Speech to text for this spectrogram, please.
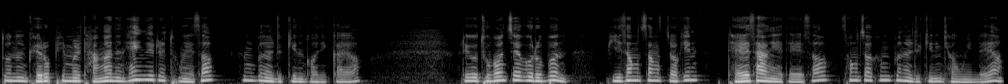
또는 괴롭힘을 당하는 행위를 통해서 흥분을 느끼는 거니까요. 그리고 두 번째 그룹은 비성상적인 대상에 대해서 성적 흥분을 느끼는 경우인데요.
